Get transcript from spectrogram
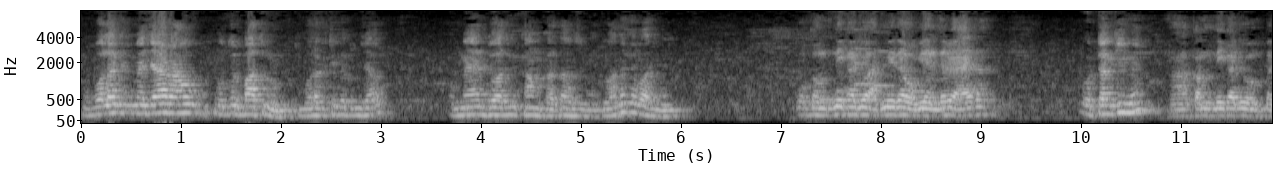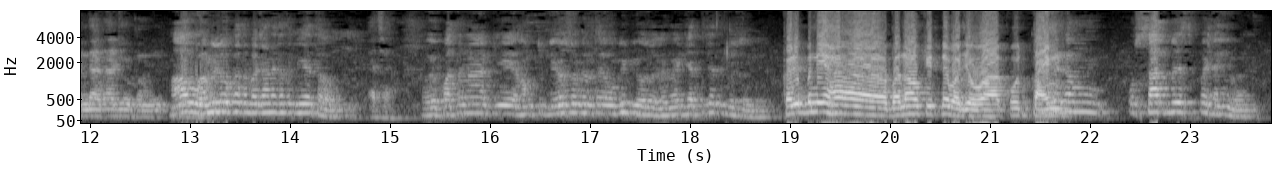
वो बोला कि मैं जा रहा हूँ उधर बाथरूम तो बोला कि ठीक है तुम जाओ। और मैं दो आदमी काम करता हूँ उसमें। दो आने के बाद में। वो कंपनी का जो आदमी था वो भी अंदर आया था? वो टंकी में। हाँ कंपनी का जो बंदा था जो कंपनी हाँ वो हम ही लोग का तो बचाने का तो गया था वो। अच्छा। वो पता ना कि हम तो बेहोश हो गए थे वो भी बेहोश हो गए। मैं जाते जाते बेहोश हो गए करीबन ये हाँ, कितने बजे हुआ? कुछ टाइम कम वो सात बजे से पहले नहीं हुआ है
